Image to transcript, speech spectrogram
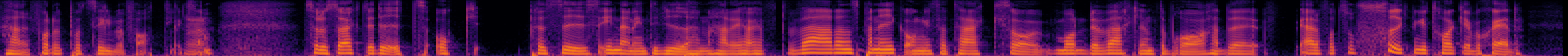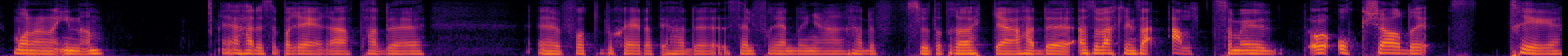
här får du på ett silverfat liksom. Mm. Så då sökte jag dit och precis innan intervjun hade jag haft världens panikångestattack, så mådde verkligen inte bra, hade, jag hade fått så sjukt mycket tråkiga besked månaderna innan. Jag hade separerat, hade eh, fått besked att jag hade cellförändringar, hade slutat röka, hade, alltså verkligen så här allt som jag, och, och körde tre,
